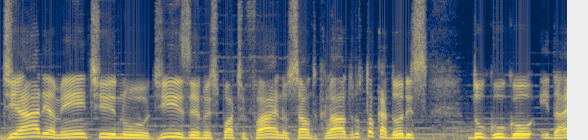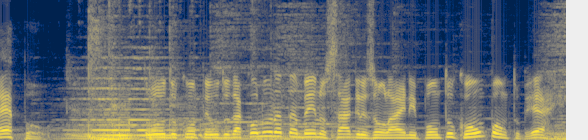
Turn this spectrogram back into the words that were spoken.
diariamente no Deezer, no Spotify, no SoundCloud, nos tocadores do Google e da Apple. Todo o conteúdo da coluna também no sagresonline.com.br.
